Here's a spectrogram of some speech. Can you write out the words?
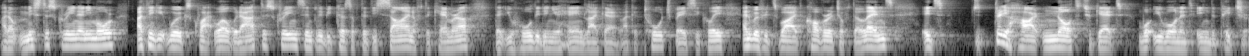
I don't miss the screen anymore. I think it works quite well without the screen simply because of the design of the camera that you hold it in your hand like a, like a torch basically. And with its wide coverage of the lens, it's pretty hard not to get what you wanted in the picture.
